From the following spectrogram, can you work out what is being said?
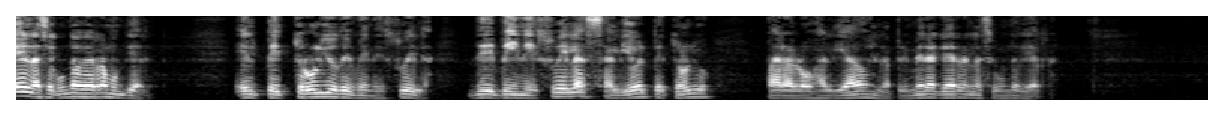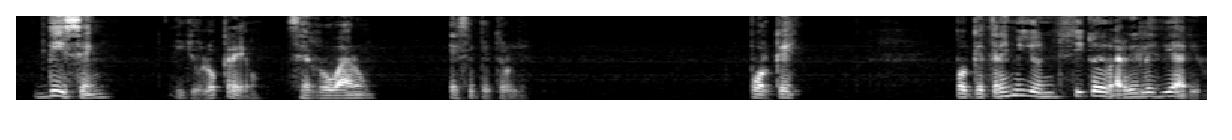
en la Segunda Guerra Mundial, el petróleo de Venezuela? De Venezuela salió el petróleo para los aliados en la Primera Guerra y en la Segunda Guerra. Dicen y yo lo creo, se robaron ese petróleo. ¿Por qué? Porque tres milloncitos de barriles diarios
